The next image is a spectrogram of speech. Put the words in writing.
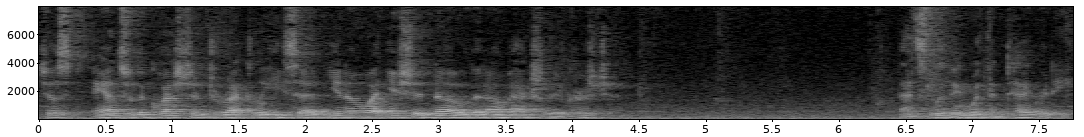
just answer the question directly, he said, You know what? You should know that I'm actually a Christian. That's living with integrity.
